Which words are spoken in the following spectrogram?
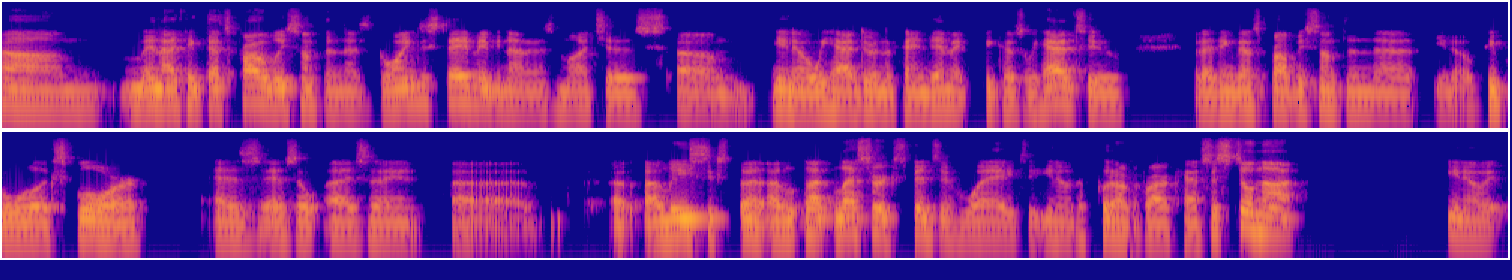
Um, and I think that's probably something that's going to stay, maybe not as much as, um, you know, we had during the pandemic because we had to, but I think that's probably something that, you know, people will explore as, as a, as a, uh, a, a least, a, a lesser expensive way to, you know, to put on broadcast. It's still not, you know, it,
